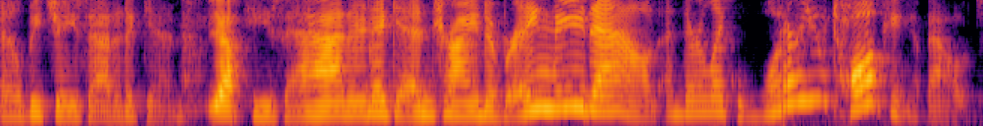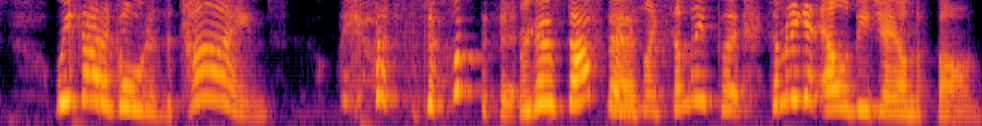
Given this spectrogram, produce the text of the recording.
LBJ's at it again. yeah. He's at it again, trying to bring me down. And they're like, what are you talking about? We got to go to the Times. We got to stop this. We gotta stop this. He's like, somebody put, somebody get LBJ on the phone.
